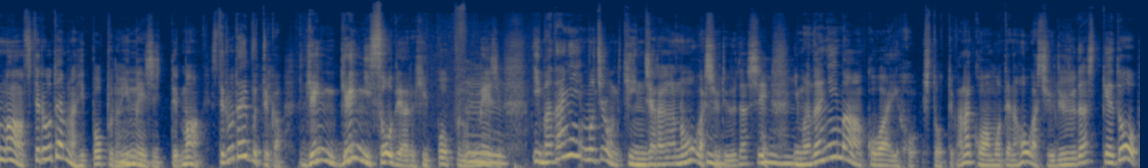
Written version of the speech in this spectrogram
まあステレオタイプなヒップホップのイメージって、まあステレオタイプっていうか現現にそうであるヒップホップのイメージ。うんいま、だにもちろん金じゃらの方が主流だしうん。うん。いま、だにまあ怖いほ人っていうかなこわもてな方が主流だけど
